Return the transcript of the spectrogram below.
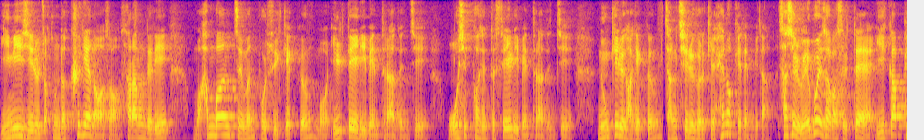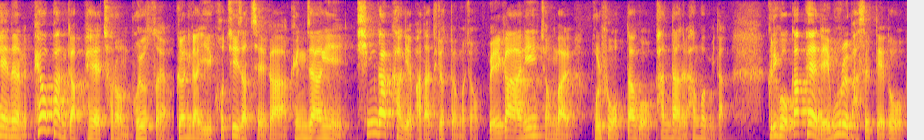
이미지를 조금 더 크게 넣어서 사람들이 뭐 한 번쯤은 볼 수 있게끔 뭐 1대1 이벤트라든지 50% 세일 이벤트라든지 눈길을 가게끔 장치를 그렇게 해놓게 됩니다. 사실 외부에서 봤을 때 이 카페는 폐업한 카페처럼 보였어요. 그러니까 이 코치 자체가 굉장히 심각하게 받아들였던 거죠. 외관이 정말 볼품없다고 판단을 한 겁니다. 그리고 카페 내부를 봤을 때도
